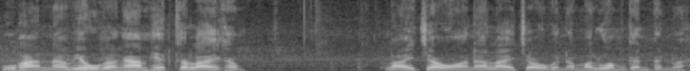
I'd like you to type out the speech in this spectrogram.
ผู้พานนะวิวก็งามเฮ็ดก็หลายครับ หลายเจ้าอะนะหลายเจ้าเพิ่นเอามาร่วมกันเพิ่นว่า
